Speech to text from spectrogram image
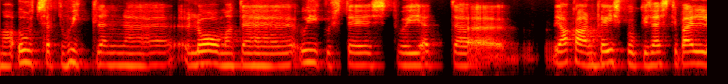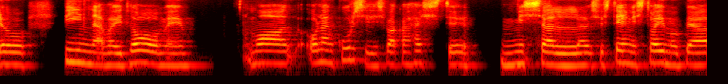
ma õudselt võitlen loomade õiguste eest või et jagan Facebookis hästi palju piinlevaid loomi. ma olen kursis väga hästi, mis seal süsteemis toimub ja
